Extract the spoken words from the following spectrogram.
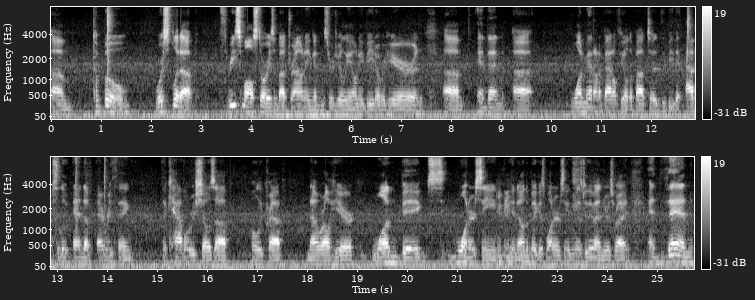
um, kaboom, we're split up. Three small stories about drowning and Sergio Leone beat over here, and um, and then uh, one man on a battlefield about to, to be the absolute end of everything. The cavalry shows up. Holy crap! Now we're all here. One big oner scene, Mhm. you know, the biggest oner scene in the history of the Avengers, right? And then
